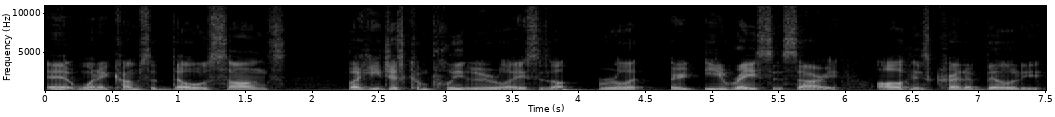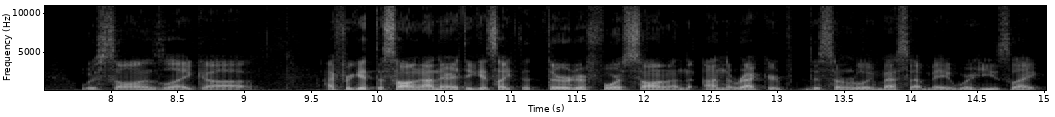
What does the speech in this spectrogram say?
It, when it comes to those songs, but he just completely erases or erases sorry all his credibility with songs like uh, I forget the song on there. I think it's like the third or fourth song on the, on the record. This unruly mess I made, where he's like,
